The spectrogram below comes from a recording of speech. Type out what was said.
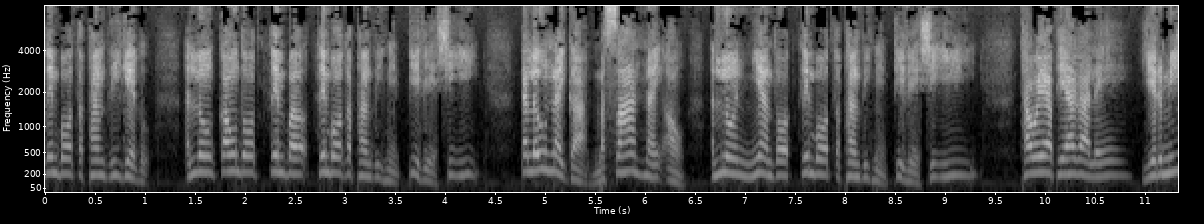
သင်္ဘောသဖန်သီးကဲ့သို့အလွန်ကောင်းသောသင်္ဘောသင်္ဘောသဖန်သီးနှင့်ပြည့်လျက်ရှိ၏တလုံး၌ကမစားနိုင်အောင်အလွန်ညံ့သောသင်္ဘောသဖန်သီးနှင့်ပြည့်လျက်ရှိ၏ထာဝရဘုရားကလည်းယေရမိ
